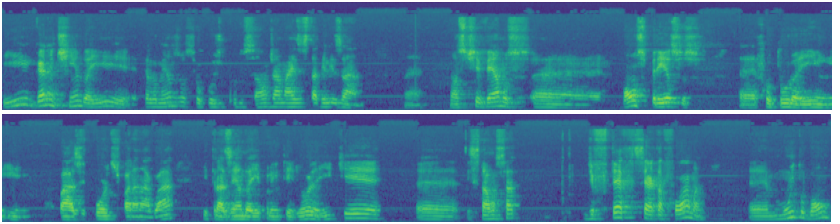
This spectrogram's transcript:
e garantindo aí, pelo menos, o seu custo de produção já mais estabilizado. Né? Nós tivemos é, bons preços é, futuro aí em, em base Porto de Paranaguá e trazendo aí para o interior aí que é, estavam de certa forma é, muito bom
